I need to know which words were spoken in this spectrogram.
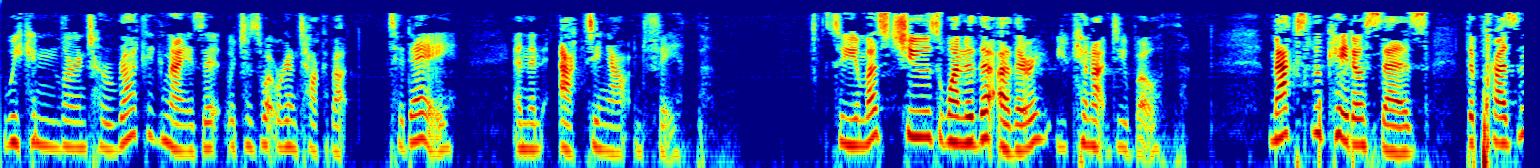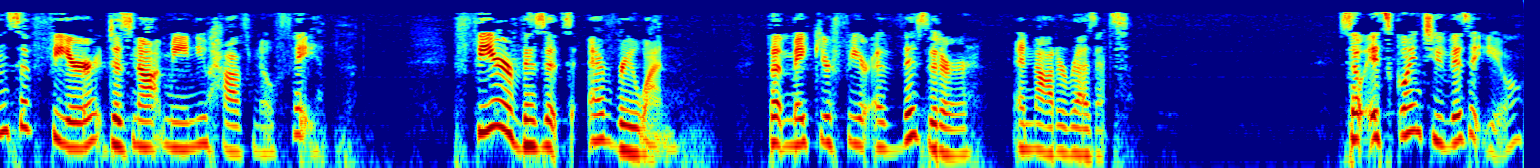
we can learn to recognize it, which is what we're going to talk about today, and then acting out in faith. So you must choose one or the other. You cannot do both. Max Lucado says, the presence of fear does not mean you have no faith. Fear visits everyone, but make your fear a visitor and not a resident. So it's going to visit you,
